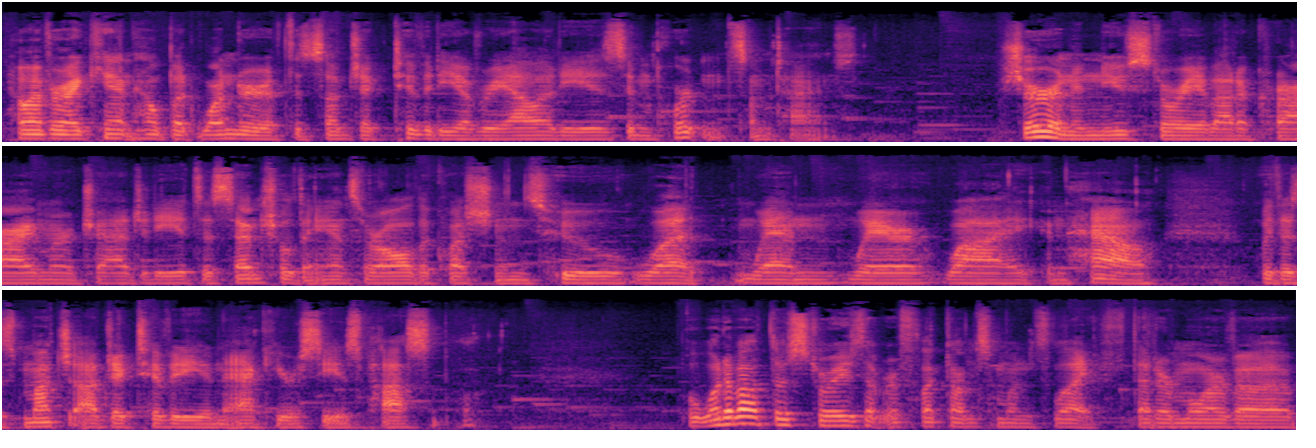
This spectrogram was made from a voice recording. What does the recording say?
However, I can't help but wonder if the subjectivity of reality is important sometimes. Sure, in a news story about a crime or a tragedy, it's essential to answer all the questions who, what, when, where, why, and how with as much objectivity and accuracy as possible. But what about those stories that reflect on someone's life, that are more of a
